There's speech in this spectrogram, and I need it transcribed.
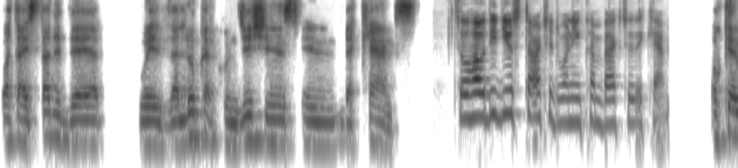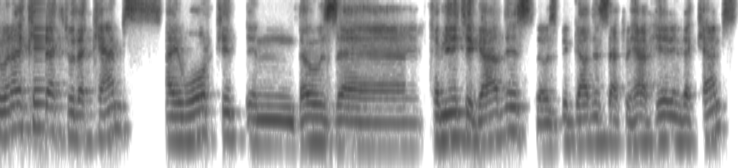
what I studied there with the local conditions in the camps. So how did you start it when you come back to the camp? Okay, when I came back to the camps, I worked in those uh, community gardens, those big gardens that we have here in the camps.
